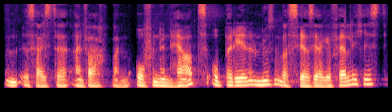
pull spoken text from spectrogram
das heißt äh, einfach beim offenen Herz operieren müssen, was sehr, sehr gefährlich ist.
